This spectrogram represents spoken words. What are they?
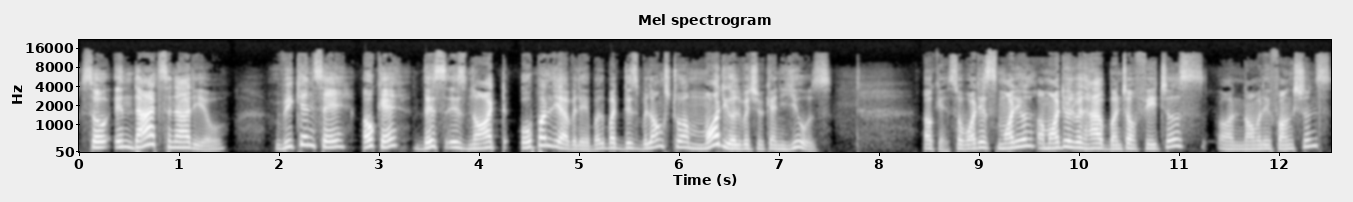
So in that scenario, we can say, okay, this is not openly available, but this belongs to a module which you can use. Okay, so what is module? A module will have bunch of features or normally functions,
